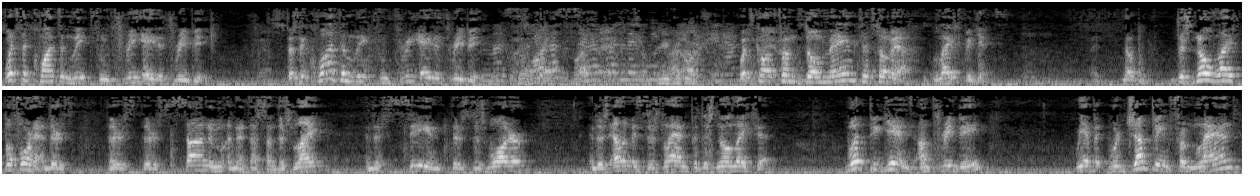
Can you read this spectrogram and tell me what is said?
What's the quantum leap from 3A to 3B? There's a quantum leap from 3A to 3B. What's called from domain to tzomeh. Life begins. No, there's no life beforehand. There's there's there's sun and, and not sun. There's light and there's sea and there's there's water and there's elements. There's land, but there's no life yet. What begins on 3B? We have we're jumping from land,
